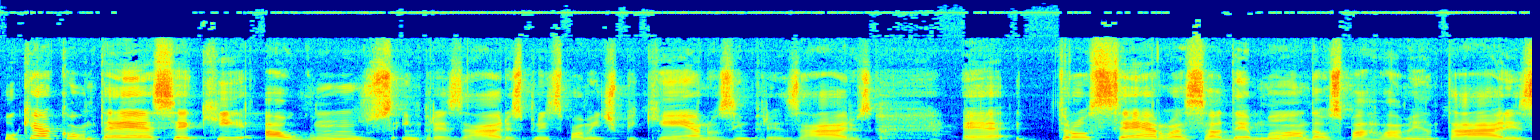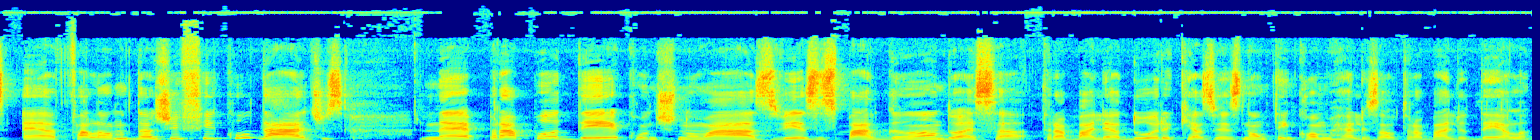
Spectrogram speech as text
O que acontece é que alguns empresários, principalmente pequenos empresários, é, trouxeram essa demanda aos parlamentares, é, falando das dificuldades né, para poder continuar, às vezes, pagando essa trabalhadora que às vezes não tem como realizar o trabalho dela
